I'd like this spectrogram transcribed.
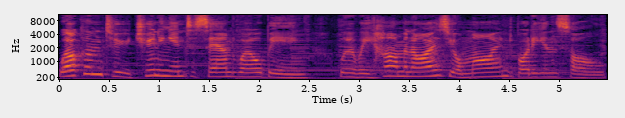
Welcome to Tuning Into Sound Wellbeing, where we harmonise your mind, body, and soul.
